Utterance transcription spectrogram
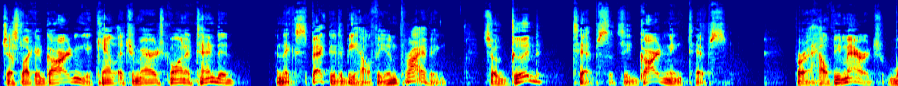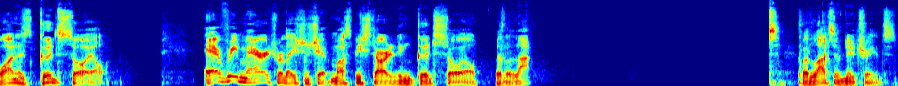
Just like a garden, you can't let your marriage go unattended and expect it to be healthy and thriving. So, good tips, let's see, gardening tips for a healthy marriage. One is good soil. Every marriage relationship must be started in good soil with a lot with lots of nutrients.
